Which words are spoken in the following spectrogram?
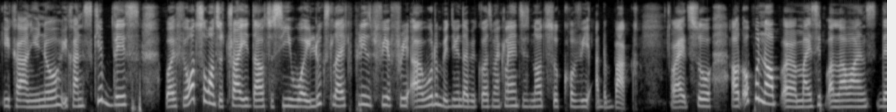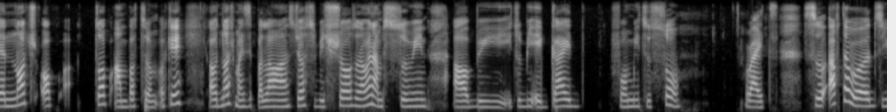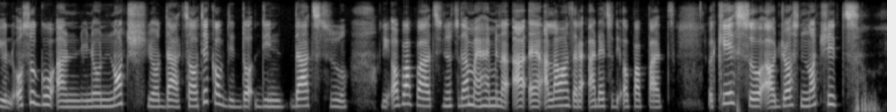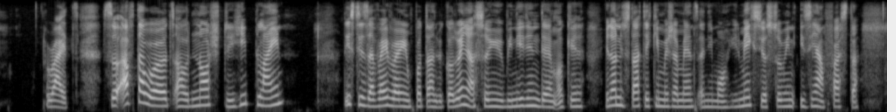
you can you know you can skip this. But if you also want to try it out to see what it looks like please feel free. I wouldn't be doing that because my client is not so curvy at the back. All right so i would open up uh, my zip allowance then notch up top and bottom okay? I'll notch my zip allowance just to be sure so that when i'm sewing i'll be it will be a guide for me to sew right? So afterwards you also go and you know notch your dart so i'll take up the dot the dart to the upper part you know to that my hemming uh, uh, allowance that i added to the upper part. Okay so i'll just notch it right? So afterwards i'll notch the hip line these things are very very important because when you're sewing you'll be needing them okay? You don't need to start taking measurements anymore. It makes your sewing easier and faster.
